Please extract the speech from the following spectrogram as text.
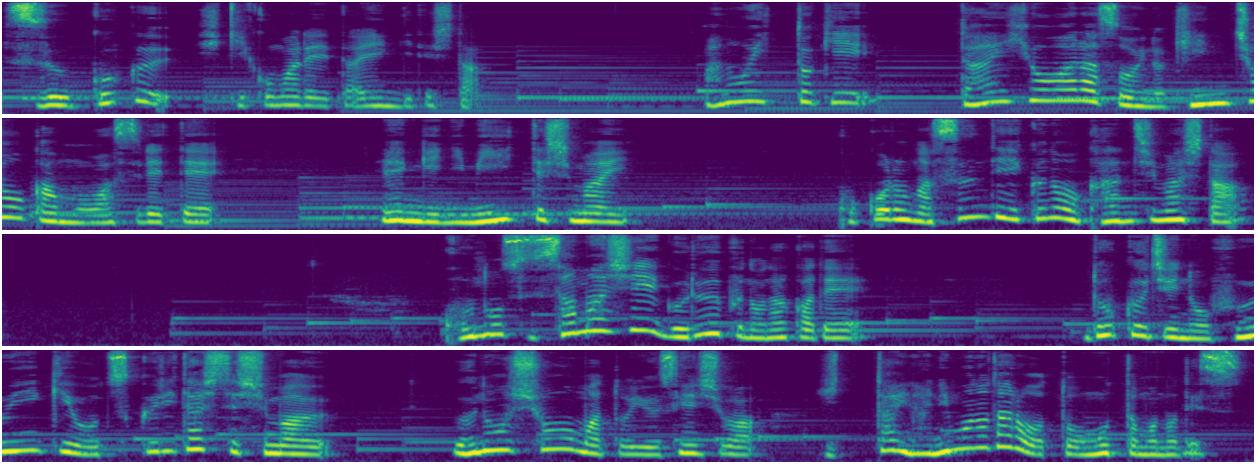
すっごく引き込まれた演技でした。あの一時、代表争いの緊張感も忘れて、演技に見入ってしまい、心が澄んでいくのを感じました。この凄まじいグループの中で、独自の雰囲気を作り出してしまう宇野昌磨という選手は一体何者だろうと思ったものです。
